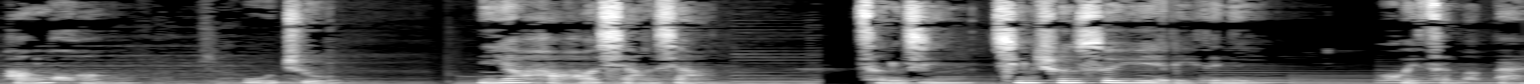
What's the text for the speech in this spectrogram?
彷徨、无助，你要好好想想。曾经青春岁月里的你，会怎么办？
